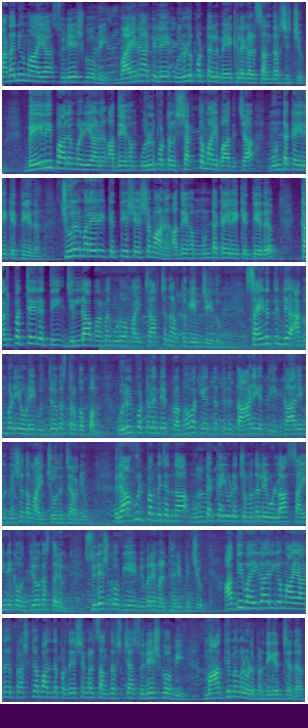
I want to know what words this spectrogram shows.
നടനുമായ സുരേഷ് ഗോപി വയനാട്ടിലെ ഉരുൾപൊട്ടൽ മേഖലകൾ സന്ദർശിച്ചു. ബെയിലി പാലം വഴിയാണ് അദ്ദേഹം ഉരുൾപൊട്ടൽ ശക്തമായി ബാധിച്ച മുണ്ടക്കൈയിലേക്ക് എത്തിയത്. ചൂരൽമലയിലേക്ക് എത്തിയ ശേഷമാണ് അദ്ദേഹം മുണ്ടക്കൈയിലേക്ക് എത്തിയത്. കൽപ്പറ്റയിലെത്തി ജില്ലാ ഭരണകൂടവുമായി ചർച്ച നടത്തുകയും ചെയ്തു. സൈന്യത്തിന്റെ അകമ്പടിയോടെ ഉദ്യോഗസ്ഥർക്കൊപ്പം ഉരുൾപൊട്ടലിന്റെ പ്രഭവ കേന്ദ്രത്തിന് താഴെയെത്തി കാര്യങ്ങൾ വിശദമായി ചോദിച്ചറിഞ്ഞു. രാഹുൽ പങ്കുചെന്ന മുണ്ടക്കൈയുടെ ചുമതലയുള്ള സൈനിക ഉദ്യോഗസ്ഥരും സുരേഷ് ഗോപിയെ വിവരങ്ങൾ ധരിപ്പിച്ചു. അതിവൈകാരികമായാണ് പ്രശ്നബാധിത പ്രദേശങ്ങൾ സന്ദർശിച്ച സുരേഷ് ഗോപി മാധ്യമങ്ങളോട് പ്രതികരിച്ചത്.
